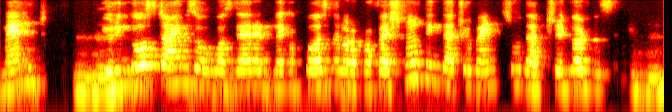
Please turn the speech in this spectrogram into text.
meant mm-hmm. during those times, or was there a, like a personal or a professional thing that you went through that triggered this? Mm-hmm.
